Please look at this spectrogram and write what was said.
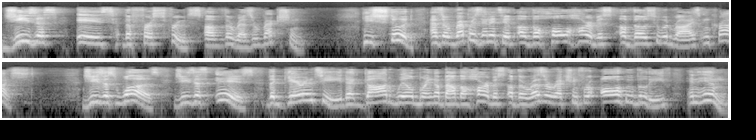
Jesus is the first fruits of the resurrection. He stood as a representative of the whole harvest of those who would rise in Christ. Jesus was, Jesus is the guarantee that God will bring about the harvest of the resurrection for all who believe in him.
